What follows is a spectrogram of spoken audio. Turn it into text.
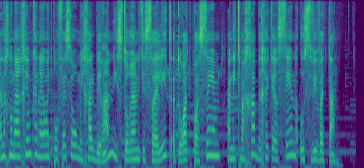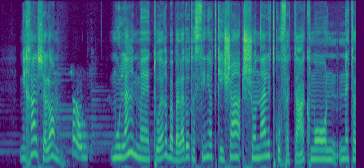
אנחנו מארחים כאן היום את פרופסור מיכל בירן, היסטוריונית ישראלית, עטורת פרסים, המתמחה בחקר סין וסביבתה. מיכל, שלום. שלום. מולן מתוארת בבלדות הסיניות כאישה שונה לתקופתה, כמו נטע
